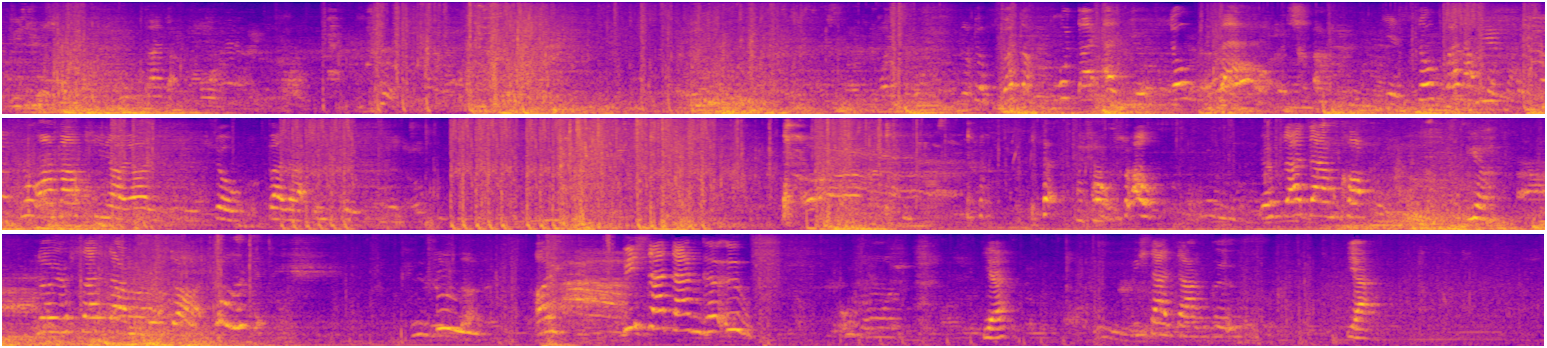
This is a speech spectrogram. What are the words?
Did you? Bad up. You're bad up. Fortnite and you're so bad. You're so bad at Fortnite. No, I'm not. You're so bad at Fortnite. Oh, oh, I'm coughing. Yeah. No, that I'm. I. Yeah. I'm gonna oof. Yeah.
